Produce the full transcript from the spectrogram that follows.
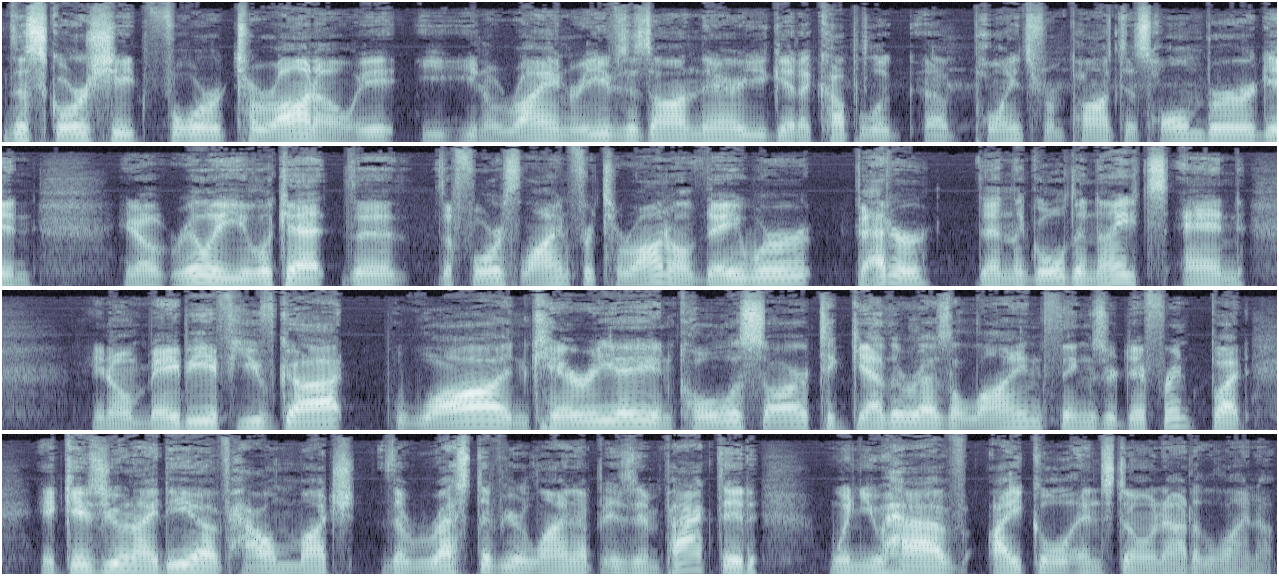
the score sheet for Toronto, it, you know Ryan Reaves is on there. You get a couple of points from Pontus Holmberg, and you know really you look at the the fourth line for Toronto. They were better than the Golden Knights, and you know maybe if you've got Roy and Carrier and Kolesar together as a line, things are different, but it gives you an idea of how much the rest of your lineup is impacted when you have Eichel and Stone out of the lineup.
